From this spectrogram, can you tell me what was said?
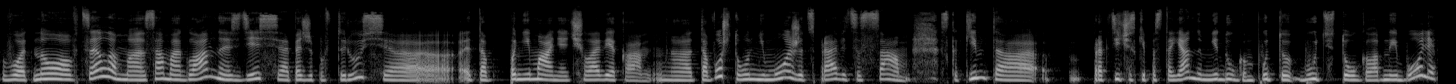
Вот. Но в целом э, самое главное здесь, опять же, повторюсь, это понимание человека того, что он не может справиться сам с каким-то практически постоянным недугом, будь то, будь то головные боли,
